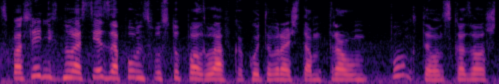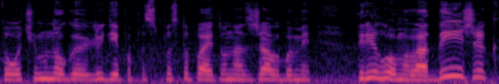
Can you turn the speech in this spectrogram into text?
С последних новостей запомнилось, выступал глав какой-то врач там травмпункта. Он сказал, что очень много людей поступает у нас с жалобами переломы лодыжек,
